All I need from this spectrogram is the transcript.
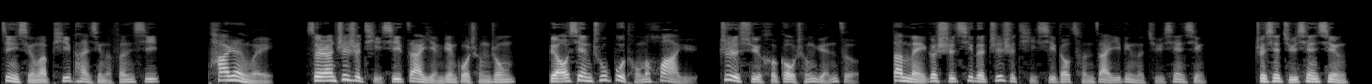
进行了批判性的分析。他认为，虽然知识体系在演变过程中表现出不同的话语、秩序和构成原则，但每个时期的知识体系都存在一定的局限性。这些局限性。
